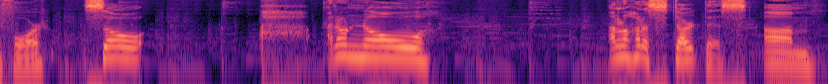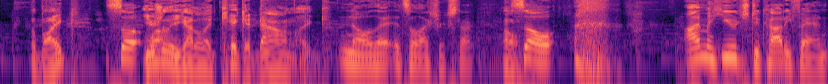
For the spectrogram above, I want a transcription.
v4 so i don't know i don't know how to start this um, The bike? so Usually you got to like kick it down, like No, that it's electric start. Oh. So I'm a huge Ducati fan.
